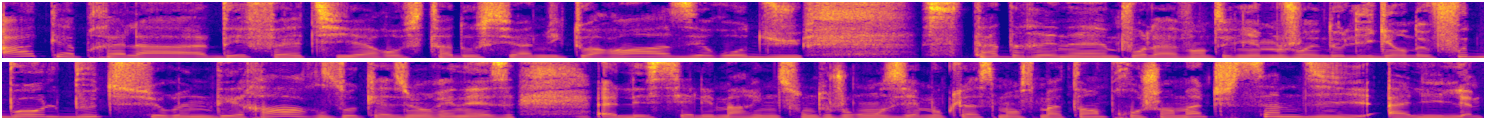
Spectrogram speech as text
HAC après la défaite hier au stade Océane. Victoire 1 à 0 du Stade Rennais pour la 21e journée de Ligue 1 de football. But sur une des rares occasions rennaises. Les Ciels et Marines sont toujours 11e au classement ce matin. Prochain match samedi à Lille.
